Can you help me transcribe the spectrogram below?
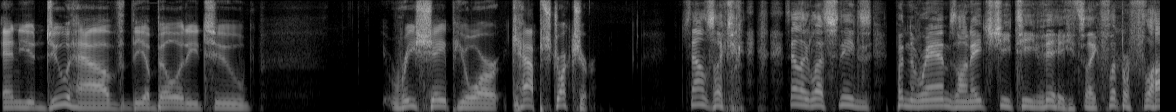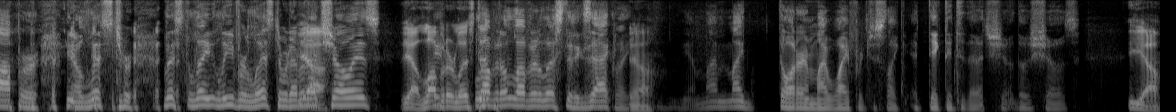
and you do have the ability to reshape your cap structure? Sounds like sounds like Les Snead's putting the Rams on HGTV. It's like flip or flop or you know list or list leave or list or whatever Yeah. that show is. Yeah, love it or listed. Love it, love it or listed. Exactly. Yeah, Yeah, my my daughter and my wife are just like addicted to that show. Those shows. yeah.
